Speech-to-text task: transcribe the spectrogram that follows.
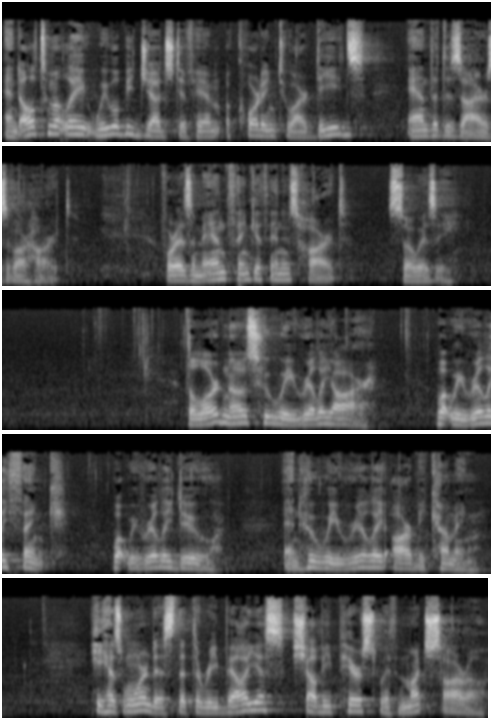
and ultimately we will be judged of Him according to our deeds and the desires of our heart. For as a man thinketh in his heart, so is he. The Lord knows who we really are, what we really think, what we really do, and who we really are becoming. He has warned us that the rebellious shall be pierced with much sorrow,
